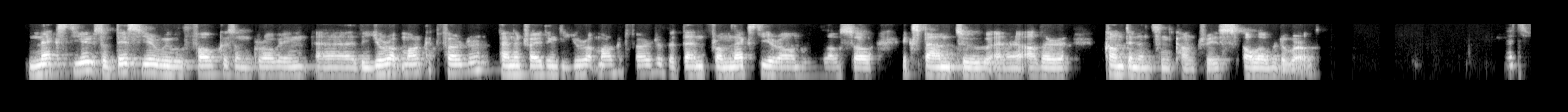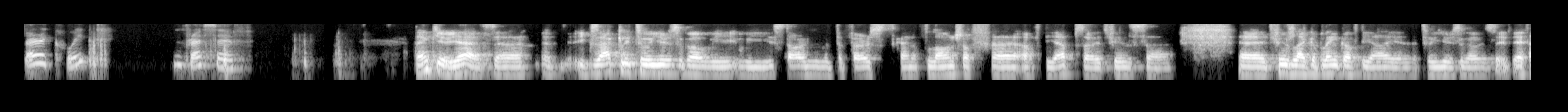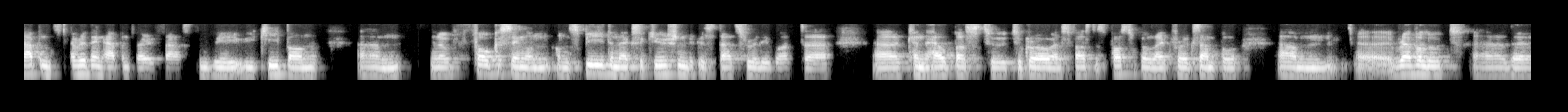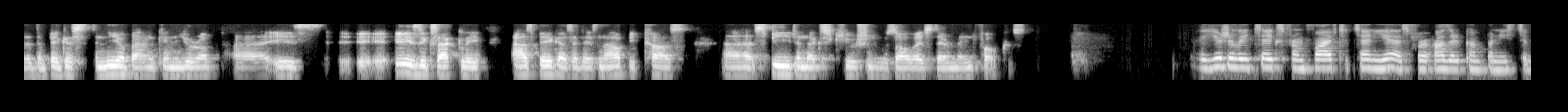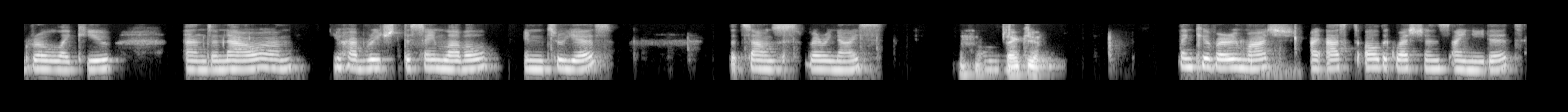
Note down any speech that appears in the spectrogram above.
Next year, so this year, we will focus on growing uh, the Europe market further, penetrating the Europe market further. But then from next year on, we'll also expand to uh, other continents and countries all over the world. That's very quick. Impressive. Thank you. Yes, uh, exactly two years ago, we we started with the first kind of launch of uh, of the app. So it feels uh, uh, it feels like a blink of the eye uh, two years ago. It, it, happened, everything happened very fast. And we, we keep on, um, you know, focusing on, on speed and execution because that's really what uh, can help us to, to grow as fast as possible. Like, for example, um, uh, Revolut, uh, the, the biggest neobank in Europe, is, is exactly as big as it is now because speed and execution was always their main focus. It usually takes from five to 10 years for other companies to grow like you. And now um, you have reached the same level in two years. That sounds very nice. Mm-hmm. Thank you. Thank you very much. I asked all the questions I needed.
